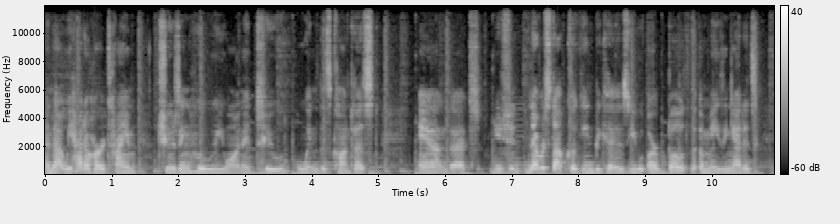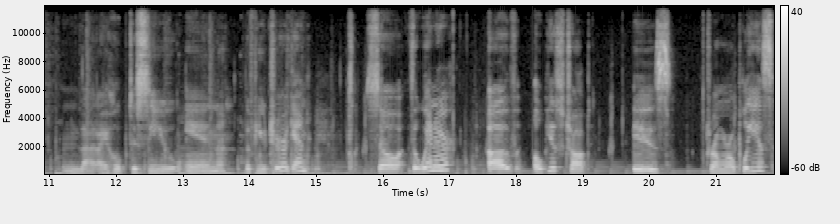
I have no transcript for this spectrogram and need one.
and that we had a hard time choosing who we wanted to win this contest and that you should never stop cooking because you are both amazing at it that I hope to see you in the future again. So the winner of LPS Chopped is, drumroll please,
